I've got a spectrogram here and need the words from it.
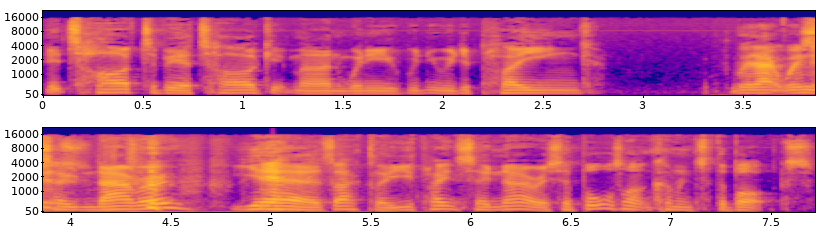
it's hard to be a target man when you when you're playing without wingers. so narrow. yeah, Yeah. exactly. You're playing so narrow, so balls aren't coming to the box.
